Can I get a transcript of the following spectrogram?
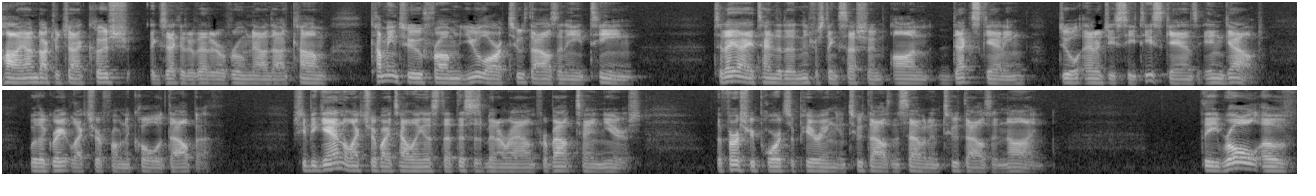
Hi, I'm Dr. Jack Cush, executive editor of RheumNow.com, coming to you from EULAR 2018. Today I attended an interesting session on DECT scanning dual energy CT scans in gout with a great lecture from Nicola Dalbeth. She began the lecture by telling us that this has been around for about 10 years, the first reports appearing in 2007 and 2009. The role of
